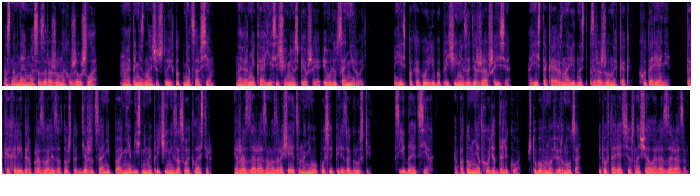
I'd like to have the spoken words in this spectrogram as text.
Основная масса зараженных уже ушла. Но это не значит, что их тут нет совсем. Наверняка есть еще не успевшие эволюционировать. Есть по какой-либо причине задержавшиеся, а есть такая разновидность зараженных, как хуторяне. Так их рейдеры прозвали за то, что держатся они по необъяснимой причине за свой кластер и раз за разом возвращаются на него после перезагрузки. Съедают всех, а потом не отходят далеко, чтобы вновь вернуться и повторять все сначала раз за разом.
